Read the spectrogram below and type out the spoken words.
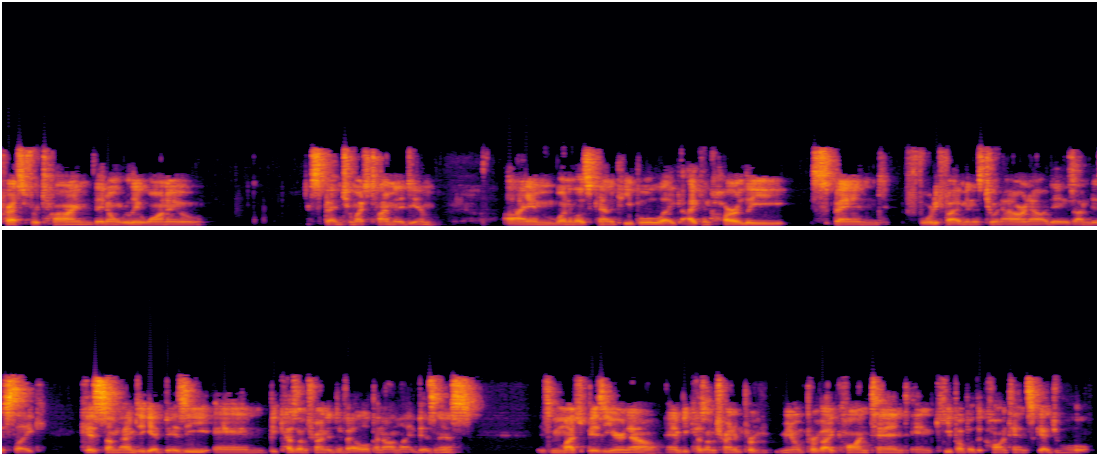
pressed for time. They don't really want to spend too much time in the gym. I am one of those kind of people like I can hardly spend 45 minutes to an hour nowadays. I'm just like, because sometimes you get busy, and because I'm trying to develop an online business, it's much busier now. And because I'm trying to, prov- you know, provide content and keep up with the content schedule,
